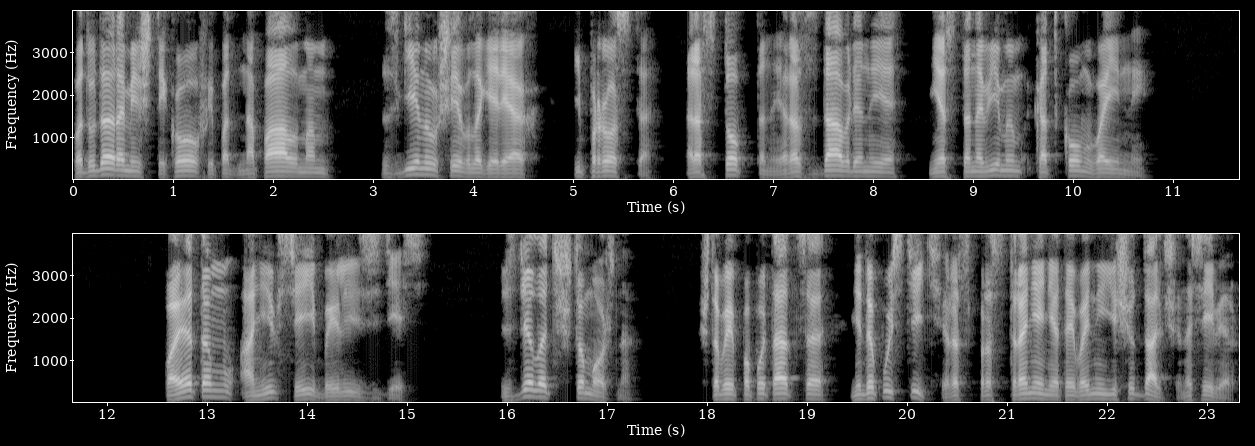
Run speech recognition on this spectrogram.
под ударами штыков и под напалмом, сгинувшие в лагерях и просто растоптанные, раздавленные неостановимым катком войны. Поэтому они все и были здесь. Сделать, что можно, чтобы попытаться не допустить распространения этой войны еще дальше, на север.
